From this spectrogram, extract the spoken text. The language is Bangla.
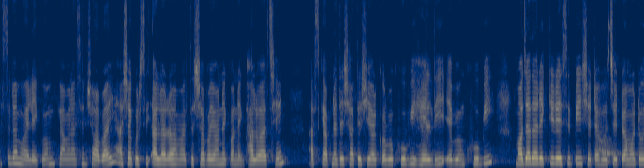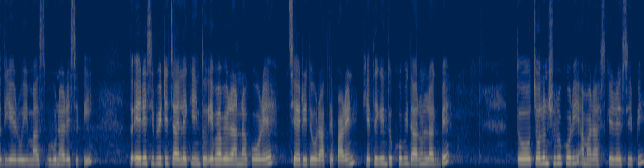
আসসালামু আলাইকুম। কেমন আছেন সবাই? আশা করছি আল্লাহর রহমতে সবাই অনেক অনেক ভালো আছেন। আজকে আপনাদের সাথে শেয়ার করব খুবই হেলদি এবং খুবই মজাদার একটি রেসিপি সেটা হচ্ছে টমেটো দিয়ে রুই মাছ ভুনা রেসিপি তো এই রেসিপিটি চাইলে কিন্তু এভাবে রান্না করে চেরিতেও রাখতে পারেন। খেতে কিন্তু খুবই দারুণ লাগবে। তো চলুন শুরু করি আমার আজকের রেসিপি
